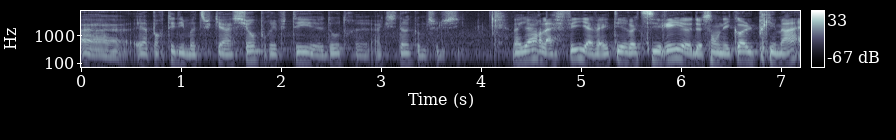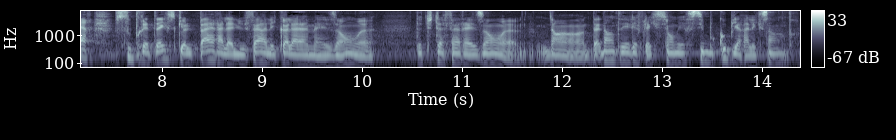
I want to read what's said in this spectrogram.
euh, apporter des modifications pour éviter euh, d'autres euh, accidents comme celui-ci D'ailleurs, la fille avait été retirée euh, de son école primaire sous prétexte que le père allait lui faire l'école à la maison. Euh, T'as tout à fait raison euh, dans, dans tes réflexions. Merci beaucoup, Pierre-Alexandre.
